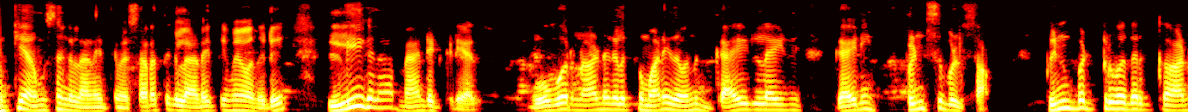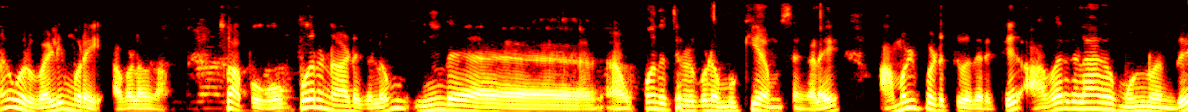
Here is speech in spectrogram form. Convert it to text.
முக்கிய அம்சங்கள் அனைத்துமே சரத்துக்கள் அனைத்துமே வந்துட்டு லீகலா மேண்டேட் கிடையாது. ஒவ்வொரு நாடுகளுக்குமான இது வந்து கைட்லைன் கைடிங் பிரின்சிபிள்ஸ் தான் பின்பற்றுவதற்கான ஒரு வழிமுறை அவ்வளவுதான். ஸோ அப்போ ஒவ்வொரு நாடுகளும் இந்த ஒப்பந்தத்தில் கூட முக்கிய அம்சங்களை அமல்படுத்துவதற்கு அவர்களாக முன் வந்து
